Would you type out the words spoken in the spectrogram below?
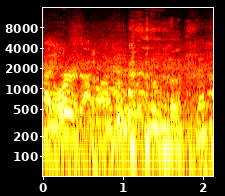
I ordered it online.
